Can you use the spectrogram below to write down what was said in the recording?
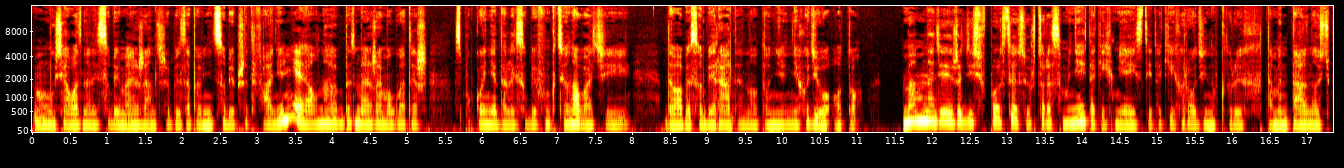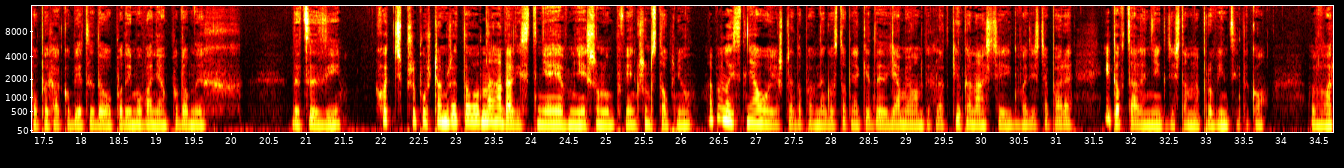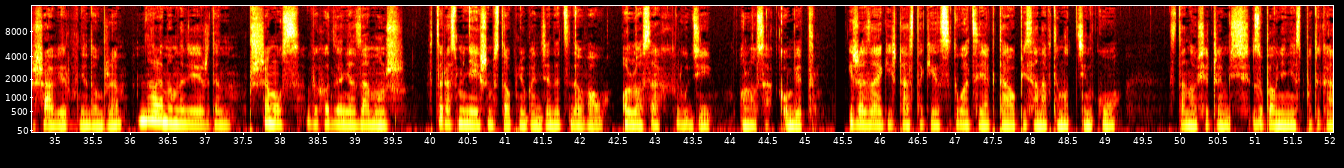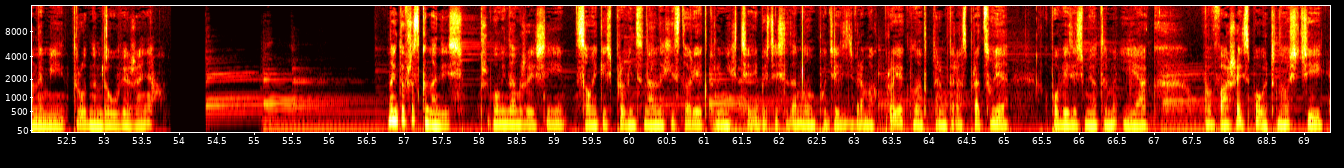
musiała znaleźć sobie męża, żeby zapewnić sobie przetrwanie. Nie, ona bez męża mogła też spokojnie dalej sobie funkcjonować i dałaby sobie radę. No to nie, nie chodziło o to. Mam nadzieję, że dziś w Polsce jest już coraz mniej takich miejsc i takich rodzin, w których ta mentalność popycha kobiety do podejmowania podobnych decyzji. Choć przypuszczam, że to nadal istnieje w mniejszym lub większym stopniu. Na pewno istniało jeszcze do pewnego stopnia, kiedy ja miałam tych lat kilkanaście i dwadzieścia parę, i to wcale nie gdzieś tam na prowincji, tylko w Warszawie równie dobrze. No ale mam nadzieję, że ten przymus wychodzenia za mąż coraz mniejszym stopniu będzie decydował o losach ludzi, o losach kobiet. I że za jakiś czas takie sytuacje jak ta opisana w tym odcinku staną się czymś zupełnie niespotykanym i trudnym do uwierzenia. No i to wszystko na dziś. Przypominam, że jeśli są jakieś prowincjonalne historie, którymi chcielibyście się ze mną podzielić w ramach projektu, nad którym teraz pracuję, opowiedzieć mi o tym, jak w waszej społeczności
